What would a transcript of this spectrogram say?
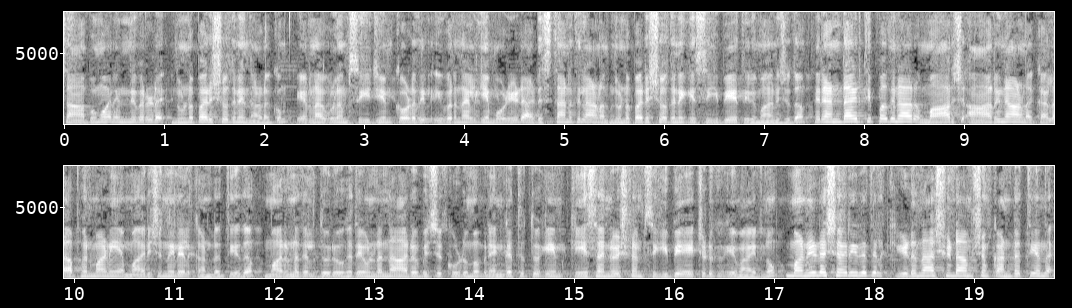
സാബുമോൻ എന്നിവരുടെ നുണപരിശോധന നടക്കും. എറണാകുളം സി ജി എം കോടതിയിൽ ഇവർ നൽകിയ മൊഴിയുടെ അടിസ്ഥാനത്തിലാണ് നുണപരിശോധനയ്ക്ക് സി ബി ഐ തീരുമാനിച്ചത്. രണ്ടായിരത്തി പതിനാറ് മാർച്ച് ആറിനാണ് കലാഭൻ മാണിയെ മരിച്ച നിലയിൽ കണ്ടെത്തിയത്. മരണത്തിൽ ദുരൂഹതയുണ്ടെന്ന് ആരോപിച്ച് കുടുംബം രംഗത്തെത്തുകയും കേസ് അന്വേഷണം സി ബി ഐ ഏറ്റെടുക്കുകയുമായിരുന്നു. മണിയുടെ ശരീരത്തിൽ കീടനാശിനാംശം കണ്ടെത്തിയെന്ന്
